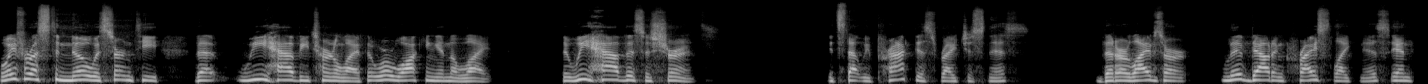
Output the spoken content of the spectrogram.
A way for us to know with certainty that we have eternal life, that we're walking in the light, that we have this assurance. It's that we practice righteousness, that our lives are lived out in Christ likeness. And,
